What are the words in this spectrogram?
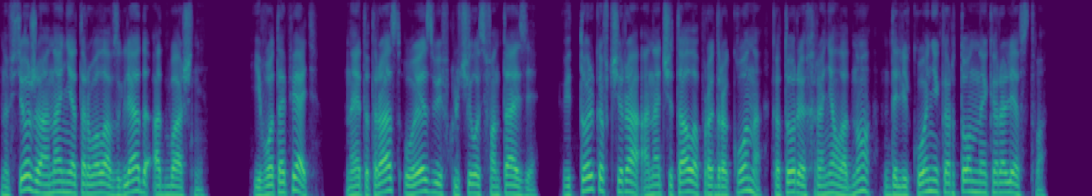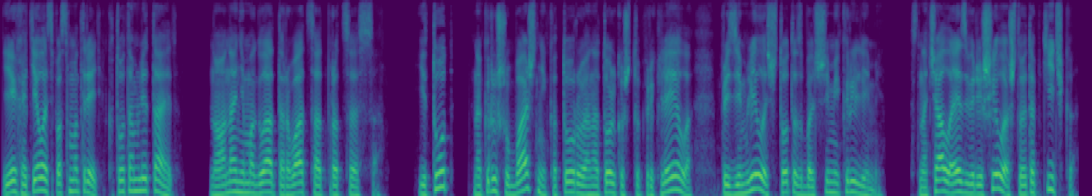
Но все же она не оторвала взгляда от башни. И вот опять. На этот раз у Эзви включилась фантазия. Ведь только вчера она читала про дракона, который охранял одно далеко не картонное королевство. Ей хотелось посмотреть, кто там летает, но она не могла оторваться от процесса. И тут на крышу башни, которую она только что приклеила, приземлилось что-то с большими крыльями. Сначала Эзви решила, что это птичка,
